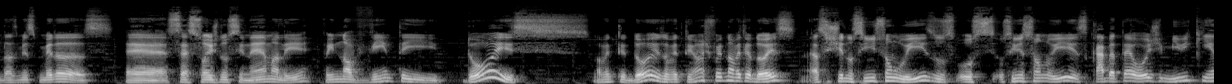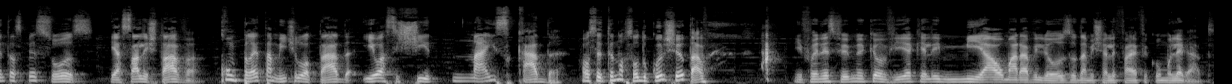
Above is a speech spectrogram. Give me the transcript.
das minhas primeiras é, sessões no cinema ali. Foi em 92. 92, 91, acho que foi em 92. Assisti no Cine São Luís. Os, os, o Cine São Luís cabe até hoje 1.500 pessoas. E a sala estava completamente lotada. E eu assisti na escada. Pra você ter noção do quanto cheio tava. e foi nesse filme que eu vi aquele miau maravilhoso da Michelle Pfeiffer como legado.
